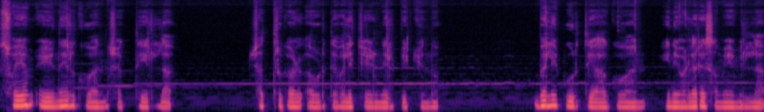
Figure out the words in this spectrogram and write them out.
സ്വയം എഴുന്നേൽക്കുവാൻ ശക്തിയില്ല. ശത്രുക്കൾ അവിടുത്തെ വലിച്ചെഴുന്നേൽപ്പിക്കുന്നു. ബലി പൂർത്തിയാകുവാൻ ഇനി വളരെ സമയമില്ല.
